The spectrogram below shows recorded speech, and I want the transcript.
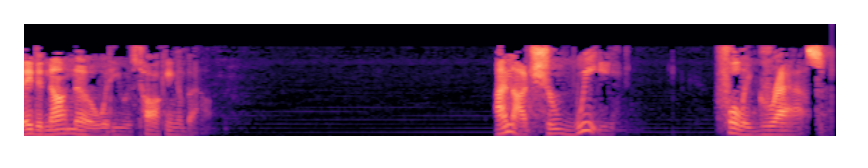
They did not know what he was talking about. I'm not sure we fully grasp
